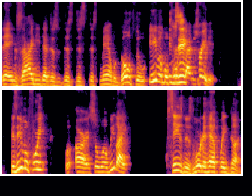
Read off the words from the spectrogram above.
the anxiety that this this this this man would go through even before exactly. he got traded. Because even before he well, all right, so what we like season is more than halfway done.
